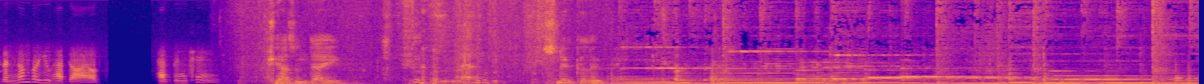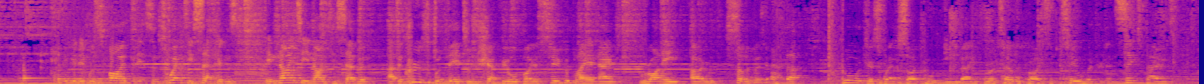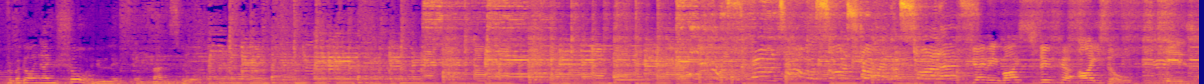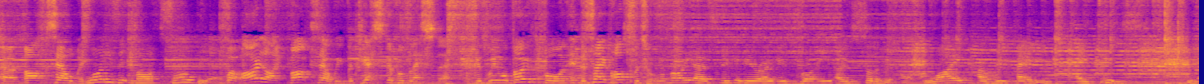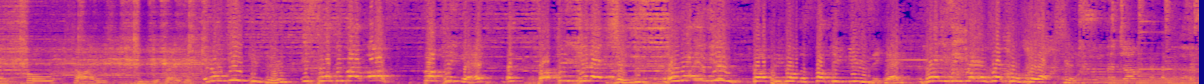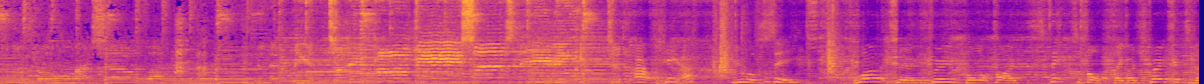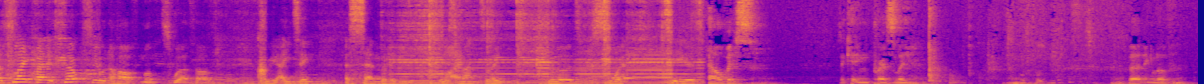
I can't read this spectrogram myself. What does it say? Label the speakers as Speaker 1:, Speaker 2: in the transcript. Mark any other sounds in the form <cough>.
Speaker 1: The number you have dialed has been changed.
Speaker 2: Chas and Dave, <laughs> Snooker Loopy.
Speaker 3: It was 5 minutes and 20 seconds in 1997 at the Crucible Theatre in Sheffield by a snooker player named Ronnie O'Sullivan. Off that gorgeous website called eBay for a total price of £206 from a guy named Sean who lives in Mansfield.
Speaker 4: Jamie, my snooker idol is uh, Mark Selby.
Speaker 3: Why is it Mark Selby?
Speaker 4: Well, I like Mark Selby, but Jester from Leicester, because we were both born in the same hospital.
Speaker 3: Well, my uh, snooker hero is Ronnie O'Sullivan. Why have we made a piece with a full-size snooker table? And all you can do is talk about us, fucking head, and fucking connections. And why have you got to pick all the fucking music, Ed? Why is it your record collection? <laughs> Out here, you will see one, two, three, four, five, six bolts. They go straight into the slate bed itself. Two and a half months worth of creating, assembling, dismantling, blood, sweat, tears.
Speaker 5: Elvis, the King Presley, Burning Love.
